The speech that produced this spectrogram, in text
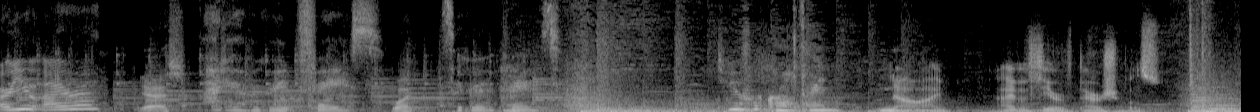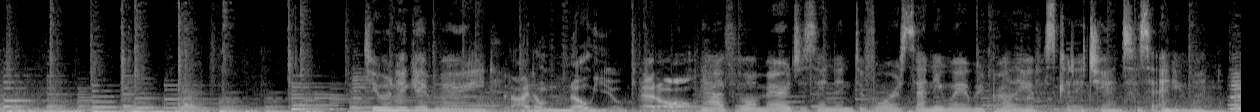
Are you Ira? Yes. God, you have a great face. What? It's a great face. Do you have a girlfriend? No, I, I have a fear of perishables. Do you want to get married? I don't know you at all. Half of all marriages end in divorce anyway. We probably have as good a chance as anyone. Are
